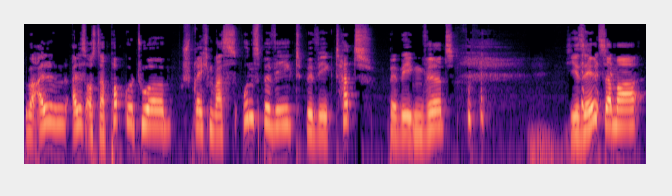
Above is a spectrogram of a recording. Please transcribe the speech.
über all, alles aus der Popkultur sprechen, was uns bewegt, bewegt hat, bewegen wird. Je seltsamer,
